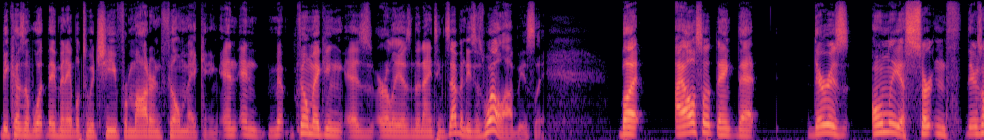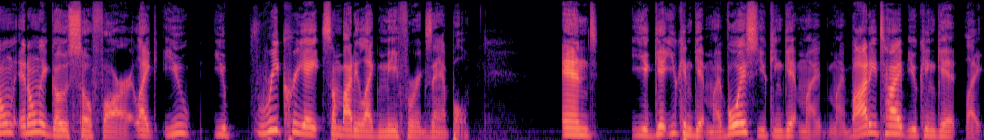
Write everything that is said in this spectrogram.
because of what they've been able to achieve for modern filmmaking and and filmmaking as early as the 1970s as well, obviously. But I also think that there is only a certain th- there's only it only goes so far. Like you you recreate somebody like me for example. And you get you can get my voice, you can get my my body type, you can get like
